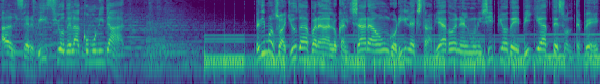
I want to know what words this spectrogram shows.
al servicio de la comunidad. Pedimos su ayuda para localizar a un gorila extraviado en el municipio de Villa Tezontepec,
